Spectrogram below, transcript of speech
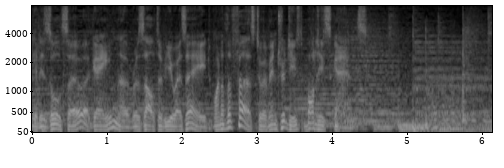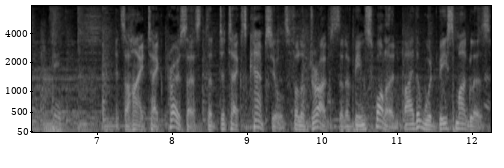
It is also, again, a result of US aid, one of the first to have introduced body scans. It's a high-tech process that detects capsules full of drugs that have been swallowed by the would-be smugglers.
